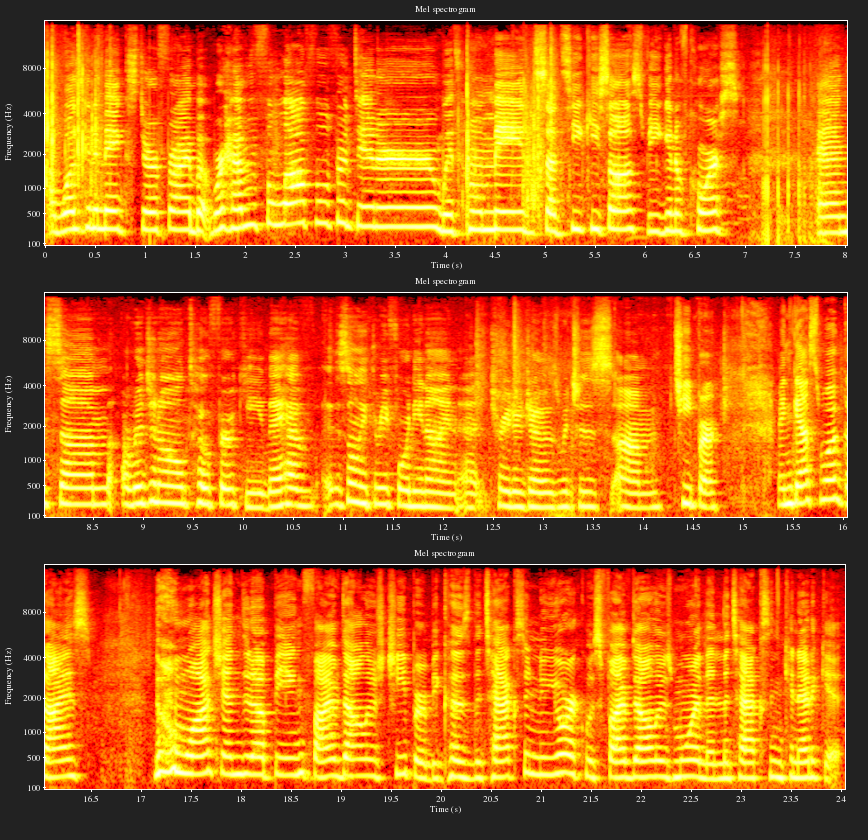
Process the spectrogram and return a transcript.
I was gonna make stir fry, but we're having falafel for dinner with homemade tzatziki sauce, vegan of course. And some original Tofurky. They have it's only three forty nine at Trader Joe's, which is um, cheaper. And guess what, guys? The watch ended up being five dollars cheaper because the tax in New York was five dollars more than the tax in Connecticut.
